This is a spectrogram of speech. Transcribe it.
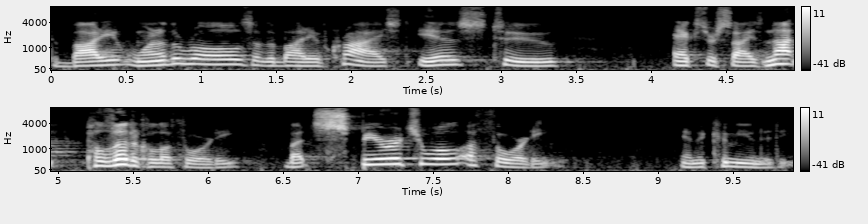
The body, one of the roles of the body of Christ is to exercise not political authority, but spiritual authority in a community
